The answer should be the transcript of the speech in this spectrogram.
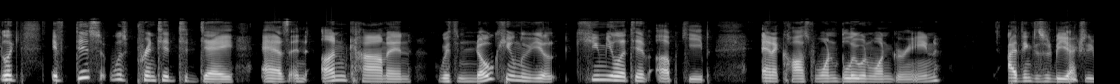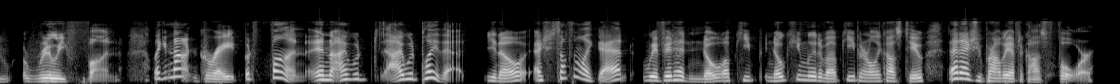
like if this was printed today as an uncommon with no cumulative upkeep and it cost one blue and one green, I think this would be actually really fun. Like not great, but fun. And I would I would play that. You know, actually something like that. If it had no upkeep, no cumulative upkeep, and only cost two, that actually probably have to cost four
